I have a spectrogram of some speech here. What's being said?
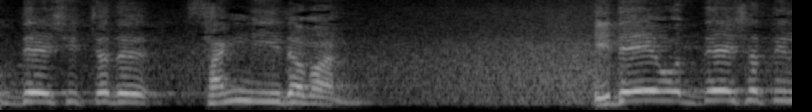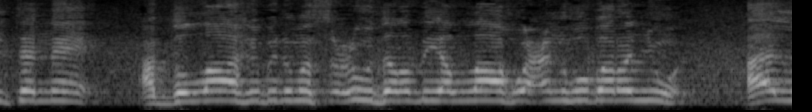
ഉദ്ദേശിച്ചത് സംഗീതമാണ്. ഇതേ ഉദ്ദേശത്തിൽ തന്നെ അബ്ദുല്ലാഹിബിൻ മസ്ഊദ് റളിയല്ലാഹു അൻഹു പറഞ്ഞു അൽ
